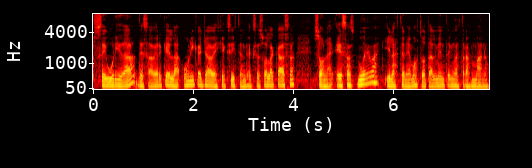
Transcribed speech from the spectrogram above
seguridad de saber que las únicas llaves que existen de acceso a la casa son esas nuevas y las tenemos totalmente en nuestras manos.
